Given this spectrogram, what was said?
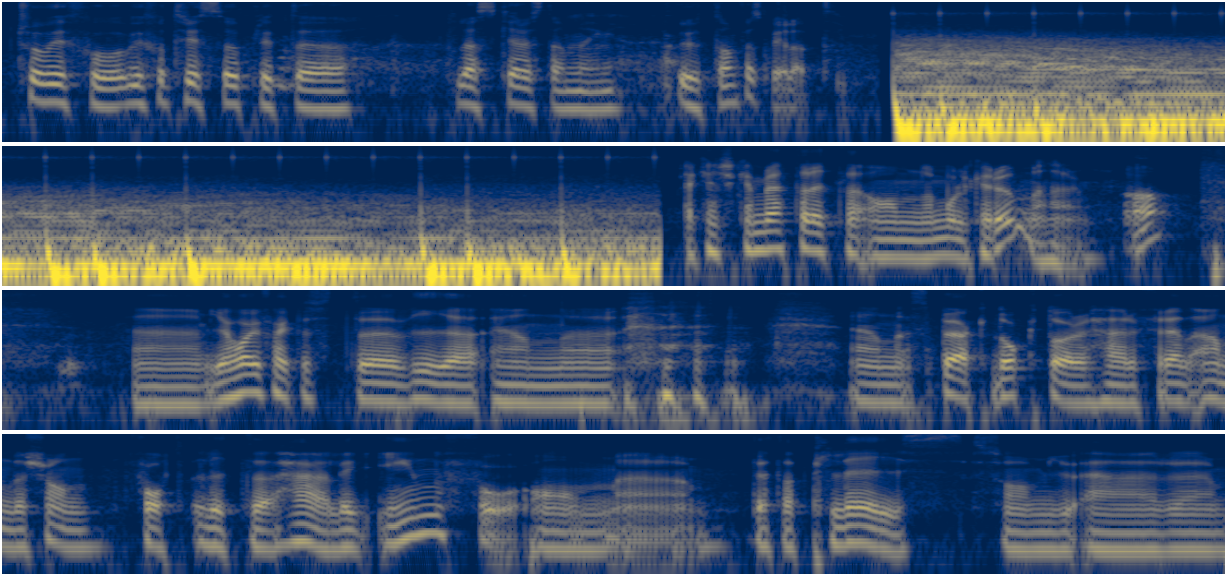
Jag tror vi får, vi får trissa upp lite läskigare stämning utanför spelet. Jag kanske kan berätta lite om de olika rummen här. Ja. Eh, jag har ju faktiskt eh, via en, eh, en spökdoktor, herr Fred Andersson, fått lite härlig info om detta place som ju är...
